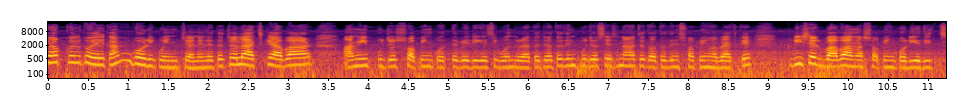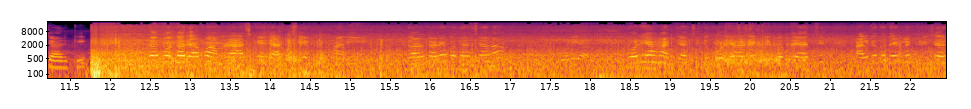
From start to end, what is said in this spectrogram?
সকলকে ওয়েলকাম গৌরী কুইন চ্যানেলে তো চলো আজকে আবার আমি পুজোর শপিং করতে বেরিয়ে গেছি বন্ধুরা। তো যতদিন পুজো শেষ না হচ্ছে, ততদিন শপিং হবে। আজকে ক্রিসের বাবা আমার শপিং করিয়ে দিচ্ছে আর কি। তো বন্ধুরা দেখো, আমরা আজকে যাচ্ছি একটুখানি দরকারে, কোথায় যাচ্ছে না গড়িয়াহাট। যাচ্ছি। তো গড়িয়াহাটে কী করতে যাচ্ছি? কালকে তো দেখলে ক্রিসের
